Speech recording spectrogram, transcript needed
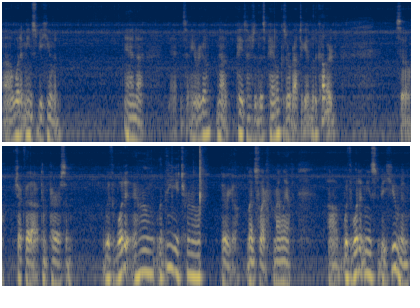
uh, what it means to be human. And uh, so here we go. Now pay attention to this panel because we're about to get into the colored. So check that out, comparison. With what it, uh, let me turn off, there we go, lens flare, my lamp. Uh, with what it means to be human,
